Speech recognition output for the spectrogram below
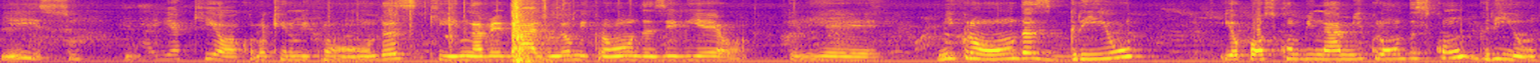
E é isso. Aí aqui, ó, coloquei no micro-ondas, que na verdade o meu micro-ondas, ele é, ó, ele é micro-ondas grill e eu posso combinar micro-ondas com grill.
